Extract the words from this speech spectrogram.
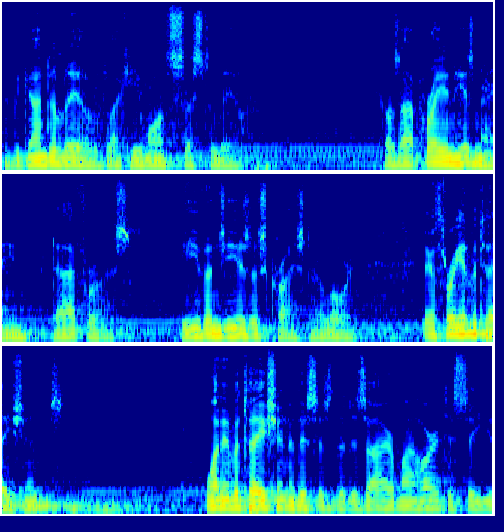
and begun to live like He wants us to live. Because I pray in His name, died for us, even Jesus Christ our Lord. There are three invitations. One invitation, and this is the desire of my heart to see you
